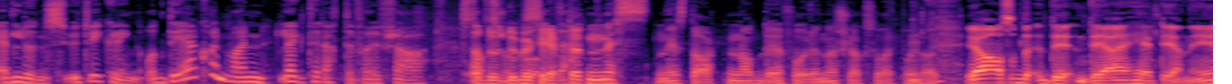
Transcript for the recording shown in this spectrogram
en lønnsutvikling. Og det kan man legge til rette for fra statsråden bekreftet nesten i starten at det får hun et slags svar på i dag? Ja, altså det, det, er jeg helt enig i.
